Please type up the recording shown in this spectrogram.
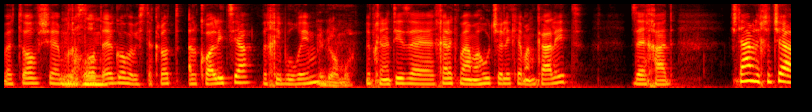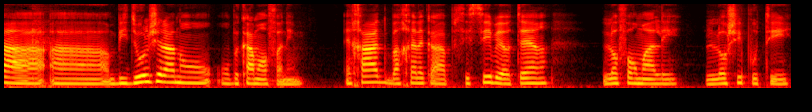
וטוב שהן נכון. חסרות אגו ומסתכלות על קואליציה וחיבורים. לגמרי. מבחינתי זה חלק מהמהות שלי כמנכ"לית, זה אחד. שתיים, אני חושבת שהבידול שלנו הוא בכמה אופנים. אחד, בחלק הבסיסי ביותר, לא פורמלי, לא שיפוטי,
